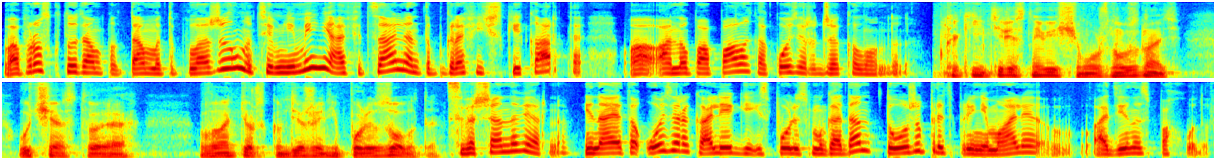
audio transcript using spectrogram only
Вопрос, кто там, там это положил, но тем не менее официально на топографические карты а, оно попало как озеро Джека Лондона. Какие интересные вещи можно узнать, участвуя волонтерском движении «Поле золота». Совершенно верно. И на это озеро коллеги из «Полюс Магадан» тоже предпринимали один из походов.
